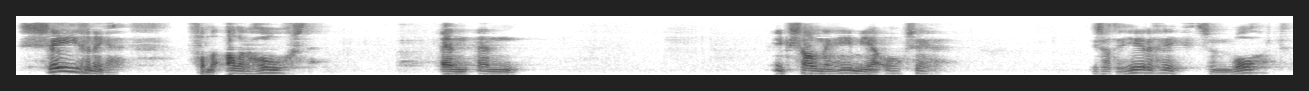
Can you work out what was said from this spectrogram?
Zegeningen van de Allerhoogste. En, en ik zou Nehemia ook zeggen, is dat de Heer geeft, zijn woord,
